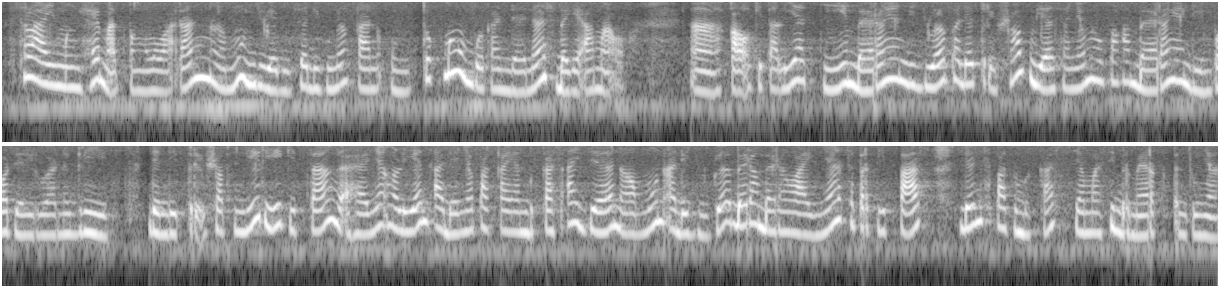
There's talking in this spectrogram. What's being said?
selain menghemat pengeluaran namun juga bisa digunakan untuk mengumpulkan dana sebagai amal. Nah, kalau kita lihat nih, barang yang dijual pada thrift shop biasanya merupakan barang yang diimpor dari luar negeri. Dan di thrift shop sendiri kita nggak hanya ngelihat adanya pakaian bekas aja, namun ada juga barang-barang lainnya seperti tas dan sepatu bekas yang masih bermerek tentunya.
